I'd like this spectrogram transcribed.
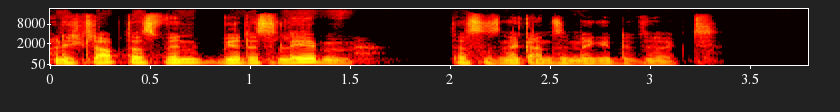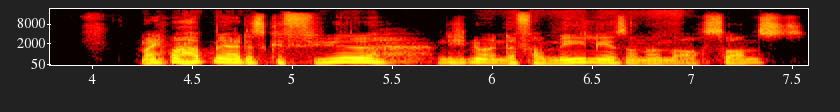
Und ich glaube, dass wenn wir das leben, dass es eine ganze Menge bewirkt. Manchmal hat man ja das Gefühl, nicht nur in der Familie, sondern auch sonst,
